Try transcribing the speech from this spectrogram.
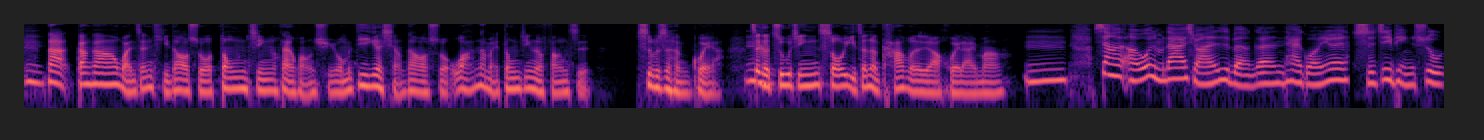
嗯，那刚刚婉珍提到说东京蛋黄区，我们第一个想到说，哇，那买东京的房子是不是很贵啊？这个租金收益真的 cover 得了回来吗？嗯，像呃，为什么大家喜欢日本跟泰国？因为实际平数，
